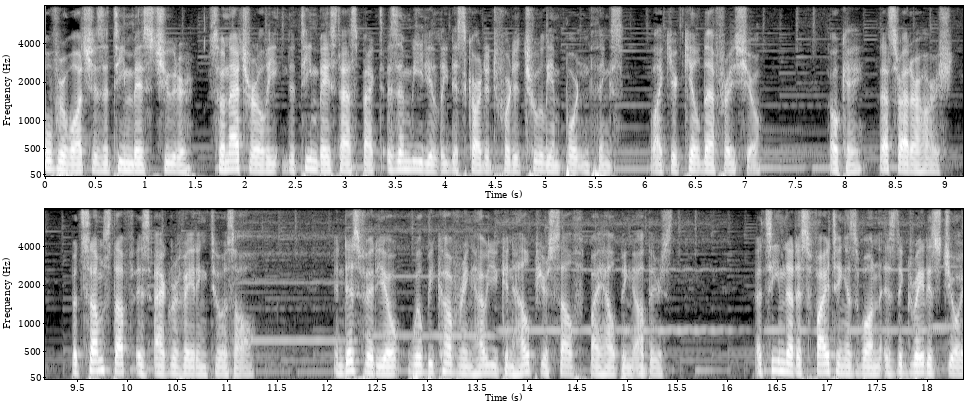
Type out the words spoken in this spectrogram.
Overwatch is a team-based shooter, so naturally, the team-based aspect is immediately discarded for the truly important things, like your kill-death ratio. Okay, that's rather harsh, but some stuff is aggravating to us all. In this video, we'll be covering how you can help yourself by helping others. A team that is fighting as one is the greatest joy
